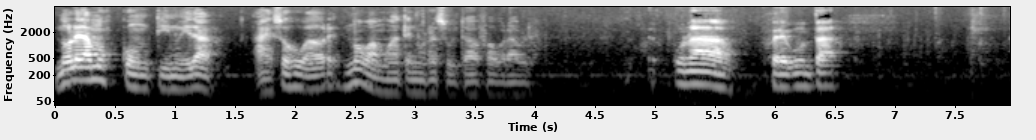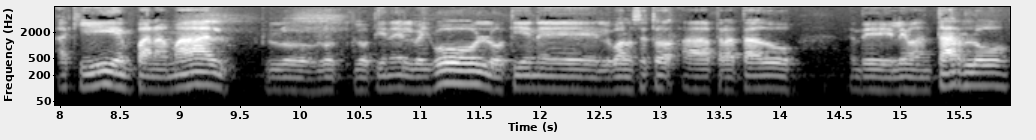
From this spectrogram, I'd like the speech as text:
no le damos continuidad a esos jugadores, no vamos a tener un resultado favorable. Una pregunta aquí en Panamá lo, tiene el béisbol, lo tiene el baloncesto, ha tratado de levantarlo,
